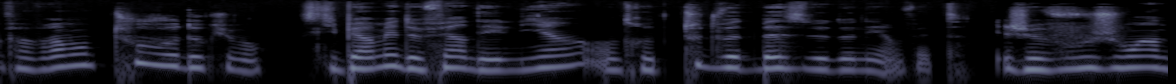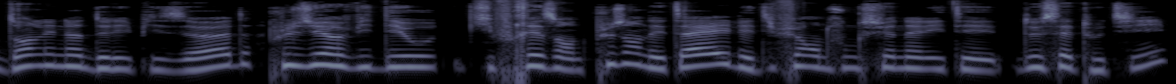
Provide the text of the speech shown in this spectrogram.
enfin vraiment tous vos documents ce qui permet de faire des liens entre toute votre base de données en fait. Je vous joins dans les notes de l'épisode plusieurs vidéos qui présentent plus en détail les différentes fonctionnalités de cet outil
